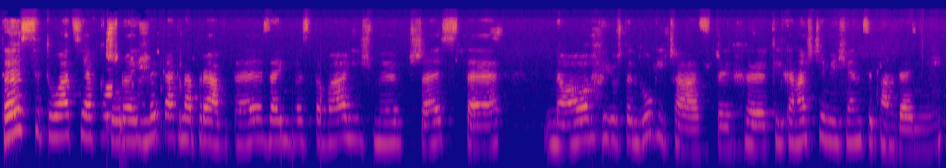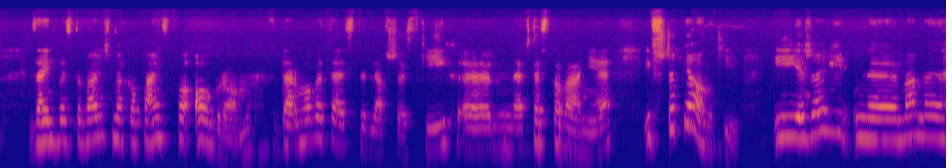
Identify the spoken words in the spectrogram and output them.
To jest sytuacja, w której my tak naprawdę zainwestowaliśmy przez te, no już ten długi czas, tych e, kilkanaście miesięcy pandemii, zainwestowaliśmy jako państwo ogrom w darmowe testy dla wszystkich, w testowanie i w szczepionki. I jeżeli mamy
